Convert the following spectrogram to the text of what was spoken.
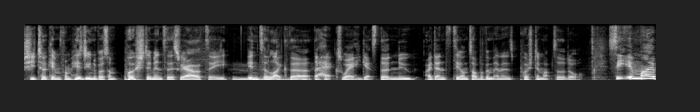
she took him from his universe and pushed him into this reality into like the the hex where he gets the new identity on top of him and then pushed him up to the door. See, in my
